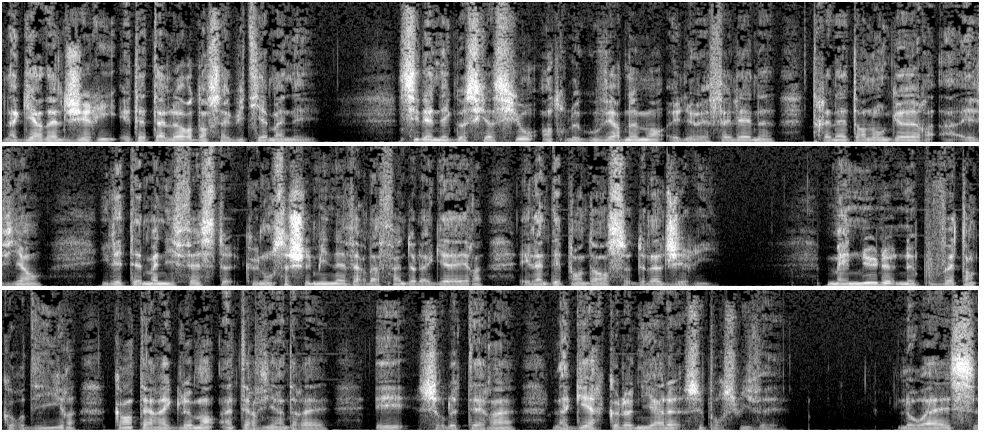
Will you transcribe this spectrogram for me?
La guerre d'Algérie était alors dans sa huitième année. Si les négociations entre le gouvernement et le FLN traînaient en longueur à Évian, il était manifeste que l'on s'acheminait vers la fin de la guerre et l'indépendance de l'Algérie. Mais nul ne pouvait encore dire quand un règlement interviendrait et, sur le terrain, la guerre coloniale se poursuivait. L'OAS,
